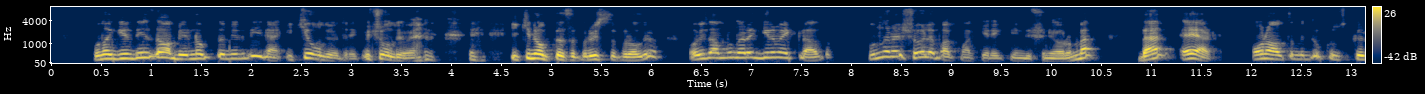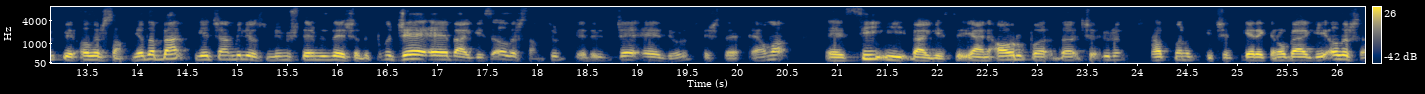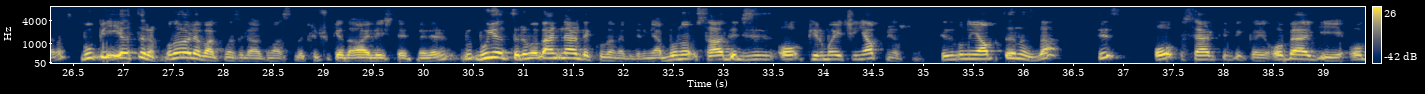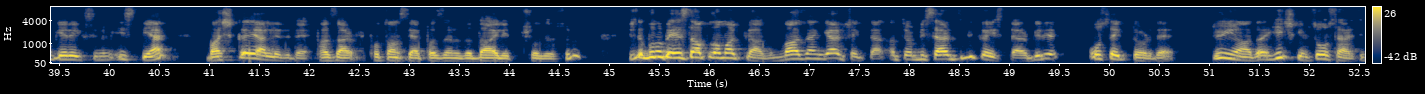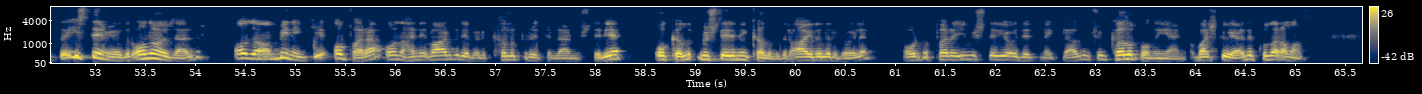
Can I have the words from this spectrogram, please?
Buna girdiğin zaman 1.1 değil yani 2 oluyor direkt. 3 oluyor yani. 2.0, 3.0 oluyor. O yüzden bunlara girmek lazım. Bunlara şöyle bakmak gerektiğini düşünüyorum ben. Ben eğer 16.941 alırsam ya da ben geçen biliyorsun bir müşterimizde yaşadık bunu CE belgesi alırsam Türkiye'de biz CE diyoruz işte e, ama e, CE belgesi yani Avrupa'da ürün satmanız için gereken o belgeyi alırsanız bu bir yatırım. Buna öyle bakması lazım aslında küçük ya da aile işletmelerin. Bu, bu yatırımı ben nerede kullanabilirim? Yani bunu sadece siz o firma için yapmıyorsunuz. Siz bunu yaptığınızda siz o sertifikayı, o belgeyi, o gereksinim isteyen başka yerleri de pazar potansiyel pazarınıza dahil etmiş oluyorsunuz. İşte bunu bir hesaplamak lazım. Bazen gerçekten atıyorum bir sertifika ister biri o sektörde Dünyada hiç kimse o sertifika istemiyordur. Ona özeldir. O zaman bilin ki o para, onu hani vardır ya böyle kalıp üretirler müşteriye. O kalıp müşterinin kalıbıdır. Ayrılır böyle. Orada parayı müşteriye ödetmek lazım. Çünkü kalıp onun yani. Başka bir yerde kullanamaz.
